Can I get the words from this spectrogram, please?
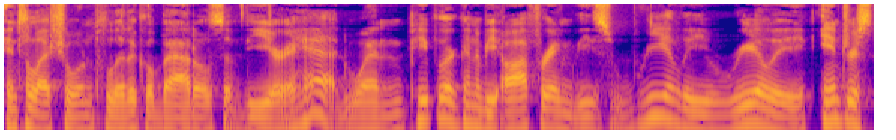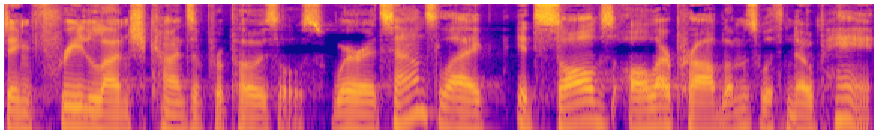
intellectual and political battles of the year ahead when people are going to be offering these really, really interesting free lunch kinds of proposals where it sounds like it solves all our problems with no pain.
